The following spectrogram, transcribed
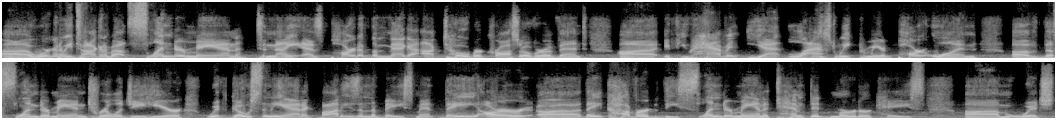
uh, we're going to be talking about Slender Man tonight as part of the Mega October crossover event. Uh, if you haven't yet, last week premiered part one of the Slender Man trilogy here with Ghosts in the Attic, Bodies in the Basement. They are uh, they covered the Slender Man attempted murder case, um, which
